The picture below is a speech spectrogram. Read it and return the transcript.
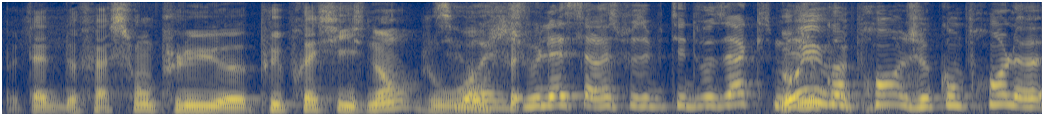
peut-être de façon plus, euh, plus précise, non? Je vous, je vous laisse la responsabilité de vos actes, mais je, comprends, je comprends le...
